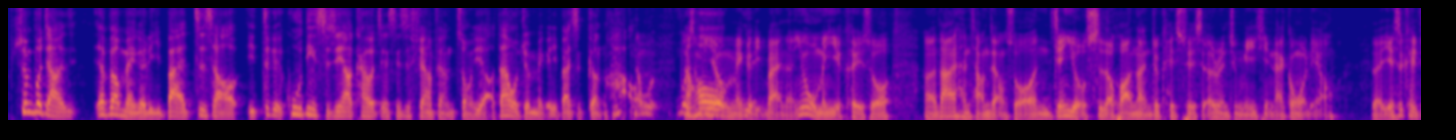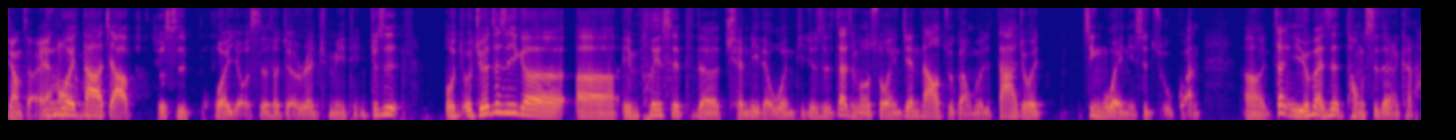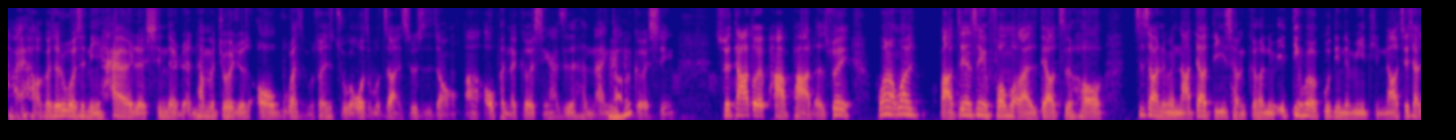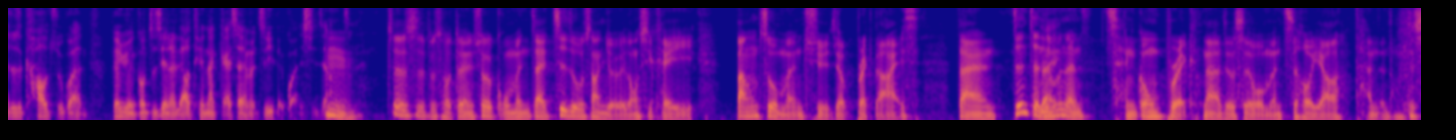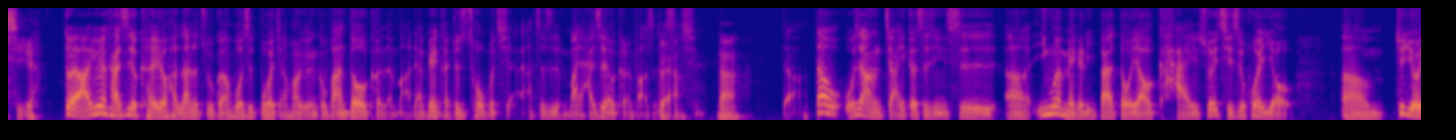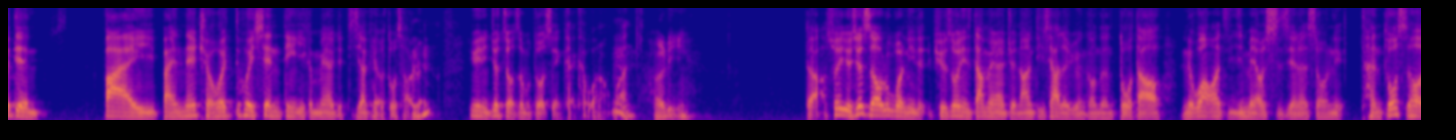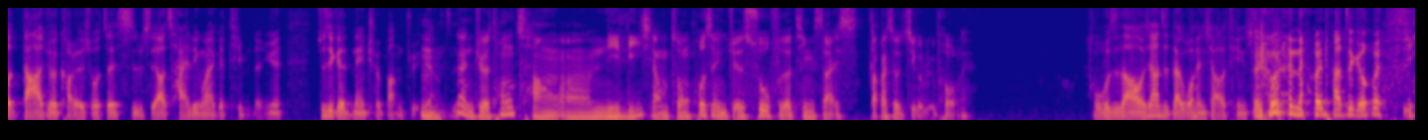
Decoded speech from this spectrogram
先不讲要不要每个礼拜，至少一这个固定时间要开会这件事情是非常非常重要。但是我觉得每个礼拜是更好。那为为什么要每个礼拜呢？因为我们也可以说，呃，大家很常讲说，哦，你今天有事的话，那你就可以随时 arrange meeting 来跟我聊，对，也是可以这样子。哎，因好为大家就是不会有事的时候就 arrange meeting，就是我我觉得这是一个呃 implicit 的权利的问题，就是再怎么说，你今天当到主管我们，大家就会敬畏你是主管。呃，在你原本是同事的人可能还好，可是如果是你 hire 的新的人，他们就会觉得说，哦，不管怎么说你是主管，我怎么知道你是不是这种啊、open 的个性，还是很难搞的个性？所以大家都会怕怕的。所以 one on one 把这件事情 formalize 掉之后，至少你们拿掉第一层隔阂，你们一定会有固定的 meeting，然后接下来就是靠主管跟员工之间的聊天来改善你们自己的关系，这样子。嗯，这是不错。对，所以我们在制度上有一个东西可以帮助我们去就 break the ice，但真正能不能成功 break，那就是我们之后要谈的东西了。对啊，因为还是有可能有很烂的主管，或是不会讲话的员工，反正都有可能嘛。两边可能就是凑不起来啊，这是蛮还是有可能发生的事情。那对啊，但我想讲一个事情是，呃，因为每个礼拜都要开，所以其实会有，嗯、就有一点 by by nature 会会限定一个 manager 底下可以有多少人，因为你就只有这么多时间可以开 one on one，、嗯，合理。对啊，所以有些时候如果你的，比如说你是大 manager，然后底下的员工真多到你的 one on one 已经没有时间的时候，你很多时候大家就会考虑说，这是不是要拆另外一个 team 的，因为就是一个 nature boundary 这样子。那你觉得通常，嗯、你理想中或是你觉得舒服的 team size 大概是有几个 report 嘞？我不知道，我现在只待过很小的 team，所以我很难回答这个问题。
